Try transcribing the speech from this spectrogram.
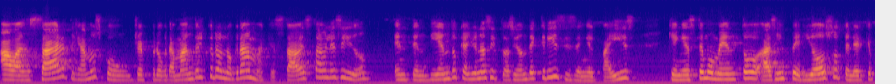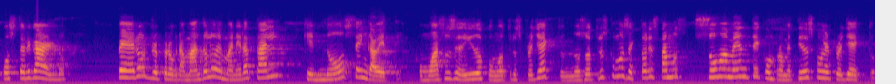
avanzar, digamos, con reprogramando el cronograma que estaba establecido, entendiendo que hay una situación de crisis en el país que en este momento hace imperioso tener que postergarlo, pero reprogramándolo de manera tal que no se engavete, como ha sucedido con otros proyectos. Nosotros como sector estamos sumamente comprometidos con el proyecto.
